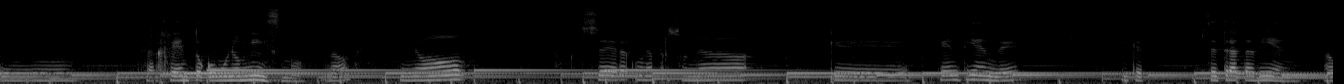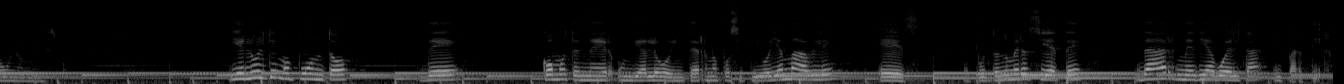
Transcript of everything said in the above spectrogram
un sargento con uno mismo, ¿no? sino ser una persona que, que entiende y que se trata bien a uno mismo. Y el último punto de cómo tener un diálogo interno positivo y amable es el punto número 7, dar media vuelta y partir.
